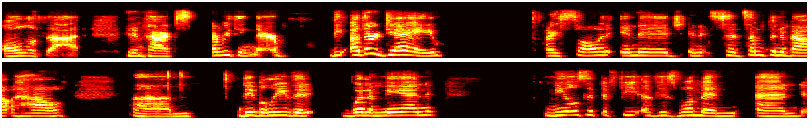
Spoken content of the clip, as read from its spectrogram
all of that. It impacts everything there. The other day, I saw an image and it said something about how um, they believe that when a man kneels at the feet of his woman and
